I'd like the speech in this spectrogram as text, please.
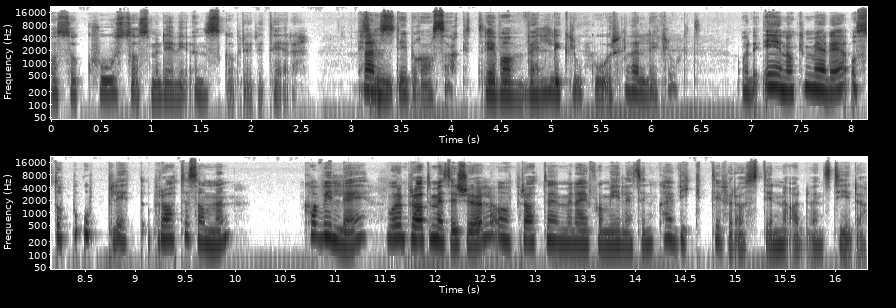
og så kose oss med det vi ønsker å prioritere. Veldig bra sagt. Det var veldig kloke ord. Veldig klokt. Og det er noe med det å stoppe opp litt og prate sammen. Hva vil jeg? Både prate med seg sjøl og prate med de i familien sin. Hva er viktig for oss denne adventstida?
